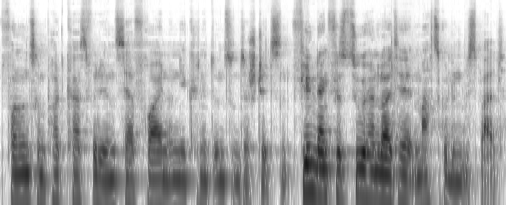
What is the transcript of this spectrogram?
Von unserem Podcast würde uns sehr freuen und ihr könntet uns unterstützen. Vielen Dank fürs Zuhören, Leute. Macht's gut und bis bald.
